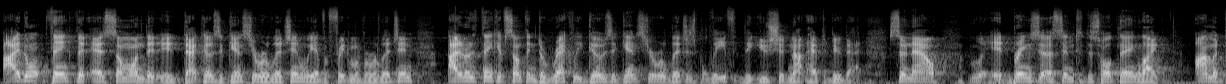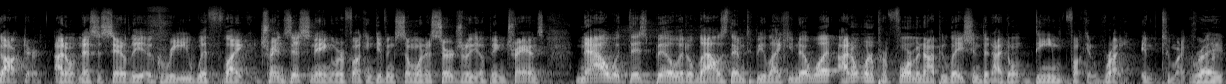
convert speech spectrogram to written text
I don't think that as someone that it, that goes against your religion, we have a freedom of a religion. I don't think if something directly goes against your religious belief that you should not have to do that. So now it brings us into this whole thing like I'm a doctor. I don't necessarily agree with like transitioning or fucking giving someone a surgery of being trans. Now with this bill, it allows them to be like, you know what? I don't want to perform an opulation that I don't deem fucking right into my career. Right.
